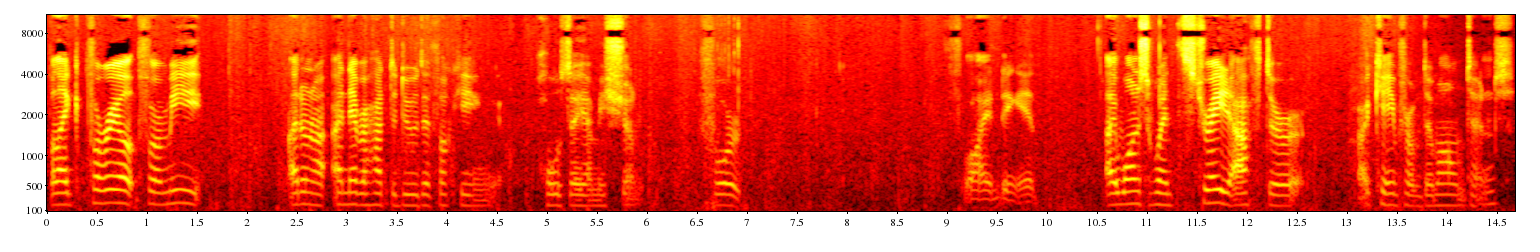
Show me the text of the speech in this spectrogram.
But like, for real, for me, I don't know, I never had to do the fucking Hosea mission for finding it. I once went straight after I came from the mountains.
